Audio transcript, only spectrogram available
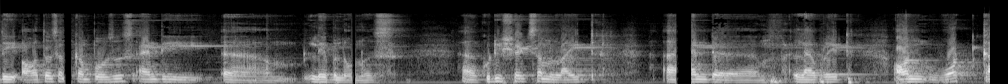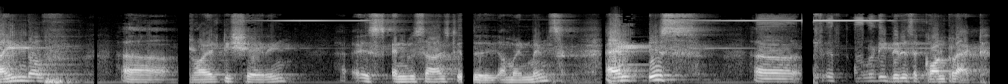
the authors and composers and the um, label owners. Uh, could you shed some light and uh, elaborate on what kind of uh, royalty sharing is envisaged in the amendments. And is uh, if, already there is a contract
